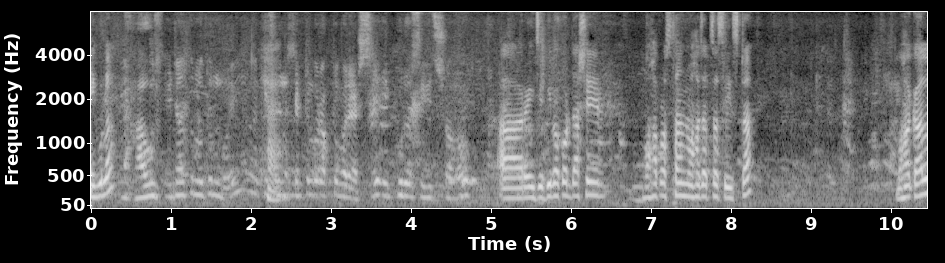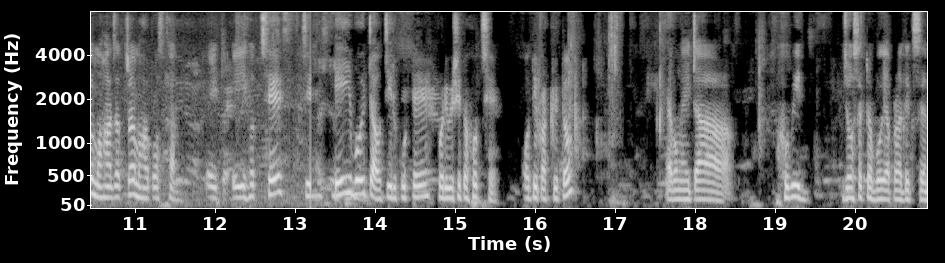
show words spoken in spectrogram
এইগুলা হাউস এটাও তো নতুন বই। সেপ্টেম্বর অক্টোবরে আসছে এই পুরো সিরিজ সহ। আর এই যে দিবাকর দাসের মহাপ্রস্থান মহাযাত্রা সিরিজটা মহাকাল, মহাযাত্রা, মহাপ্রস্থান। এই তো, এই হচ্ছে এই বইটাও চিরকুটে পরিবেশিত হচ্ছে, অতিপ্রাকৃত। এবং এটা খুবই জোস একটা বই আপনারা দেখছেন,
